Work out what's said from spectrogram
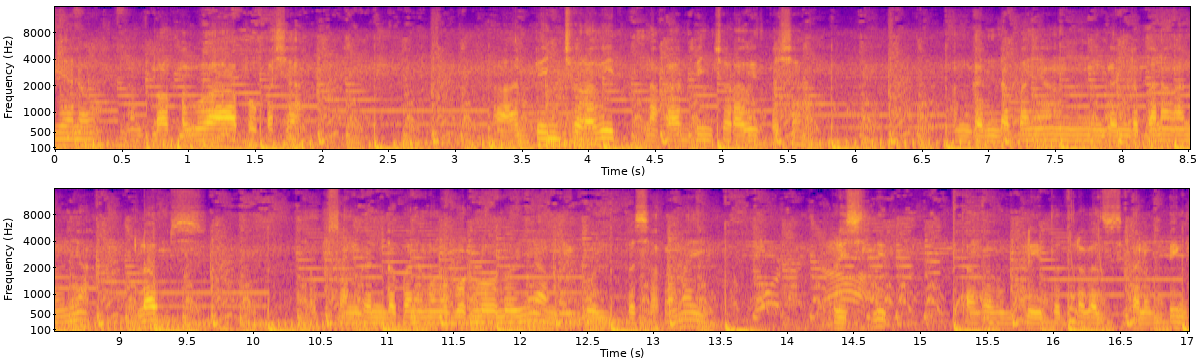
Yan o. Nagpapagwapo pa siya. Ah, adventure awit. Naka-adventure awit pa siya. Ang ganda pa niyang, ang ganda pa ng ano niya. Gloves. Tapos ang ganda pa ng mga borlolo niya. May gold pa sa kamay. Bracelet. Talaga kompleto talaga si Kalumping.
